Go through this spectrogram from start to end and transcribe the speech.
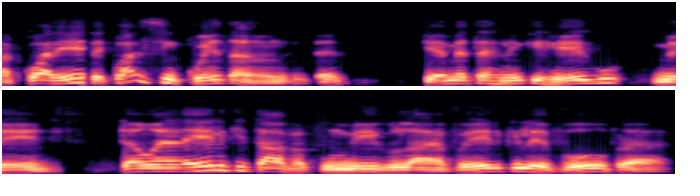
há 40, quase 50 anos, entende? Que é Meterlink Rego Mendes. Então era ele que estava comigo lá, foi ele que levou para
